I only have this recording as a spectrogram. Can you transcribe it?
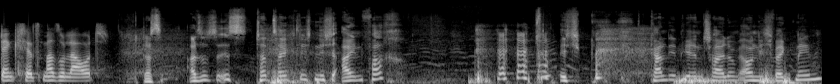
Denke ich jetzt mal so laut. Das, also es ist tatsächlich nicht einfach. Ich kann dir die Entscheidung auch nicht wegnehmen.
